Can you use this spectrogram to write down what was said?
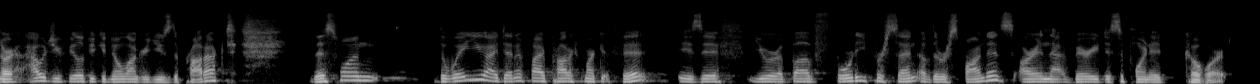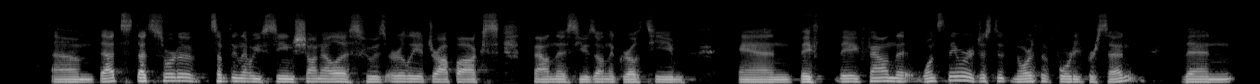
or how would you feel if you could no longer use the product? This one, the way you identify product market fit is if you're above 40% of the respondents are in that very disappointed cohort. Um, that's that's sort of something that we've seen. Sean Ellis, who was early at Dropbox, found this. He was on the growth team, and they they found that once they were just north of 40%, then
